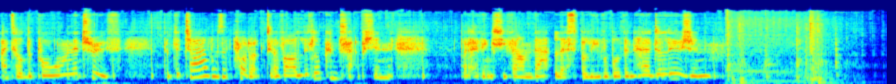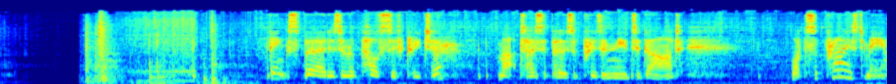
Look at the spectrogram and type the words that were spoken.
I told the poor woman the truth, that the child was a product of our little contraption, but I think she found that less believable than her delusion. Thinks Bird is a repulsive creature, but I suppose a prison needs a guard. What surprised me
